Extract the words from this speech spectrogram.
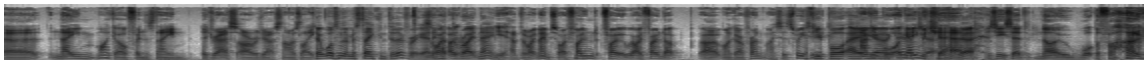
uh, name, my girlfriend's name, address, our address, and I was like, So it wasn't a mistaken delivery, and so it had I- the right name. Yeah, it had the right name. So I phoned, pho- I phoned up uh, my girlfriend. I said, "Sweetie, you bought a, have you uh, bought a gamer chair?" chair?" Yeah. And she said, "No. What the fuck?"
